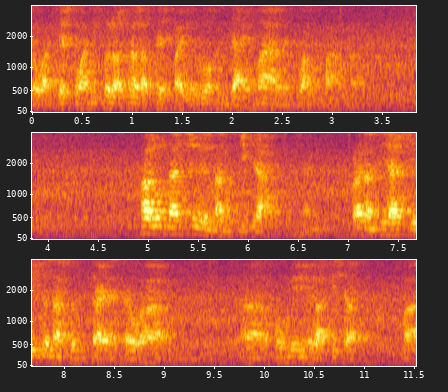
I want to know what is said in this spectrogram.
ตวัน เชตวันนี่พวกเราถ้าเราเคยไปจะรู้ว่ามันใหญ่มากเลยกว้างขวางมากพระรูปนั้นชื่อนันทิยะพระนันทิยะชีวิตก็น่าสนใจนะแต่ว่าคงไม่มีเวลาที่จะมา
